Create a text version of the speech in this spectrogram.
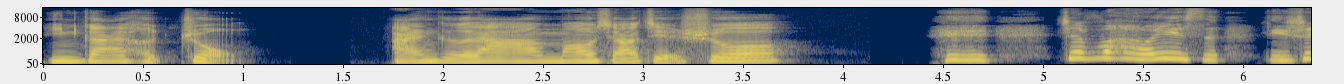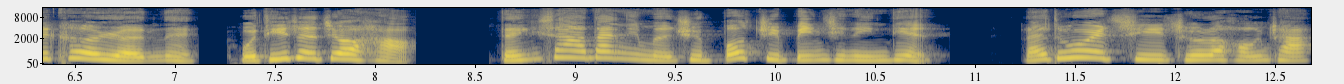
应该很重。”安格拉猫小姐说：“嘿嘿，真不好意思，你是客人呢，我提着就好。”等一下，带你们去波吉冰淇淋店。来土耳其除了红茶，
